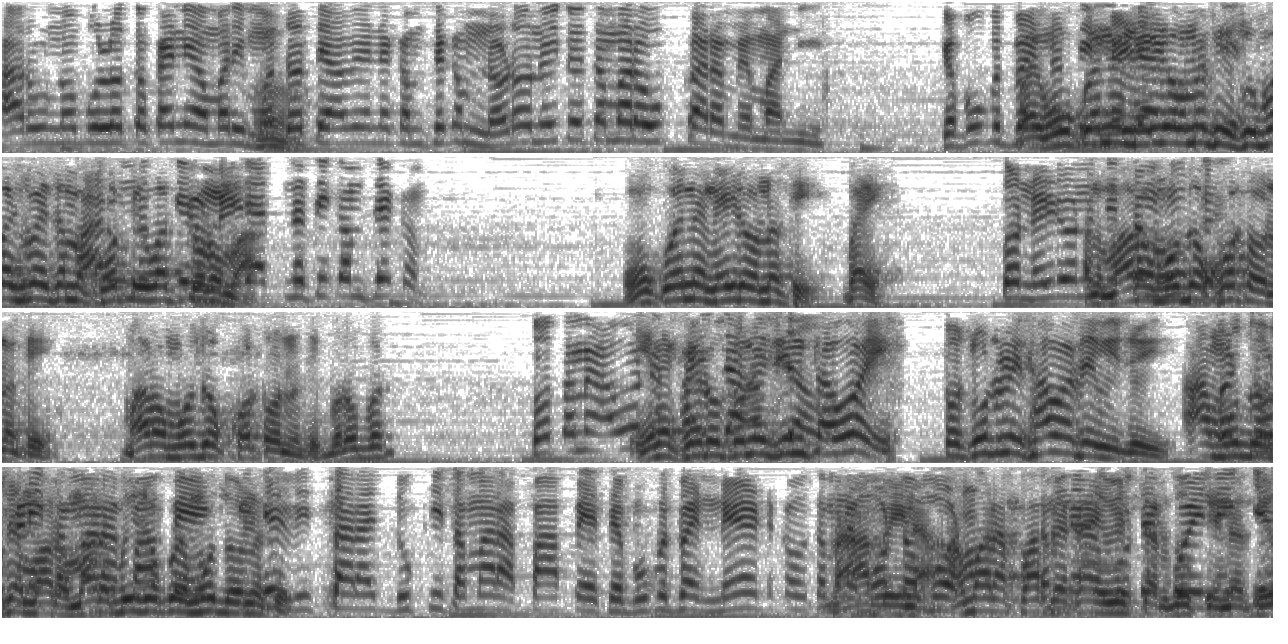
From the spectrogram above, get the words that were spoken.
હારું ન બોલો તો કઈ નહીં અમારી મદદ આવે ને કમ સે કમ નડો નહીં તો તમારો ઉપકાર અમે માનીએ. કે ભૂપતભાઈ ભાઈ, હું નથી, કોઈને નડ્યા. નથી, સુભાષભાઈ, તમે ખોટી વાત કરો નથી કમસે કમ. હું કોઈને નડ્યો નથી ભાઈ. તો નડ્યો નથી મારો મુદ્દો ખોટો નથી. મારો મુદ્દો ખોટો નથી બરોબર? તો તમે આવો ને એને ખેડૂતોની ચિંતા હોય તો ચૂંટણી થવા દેવી જોઈએ. આ મુદ્દો છે મારો. મારો બીજો કોઈ મુદ્દો નથી. વિસ્તાર આજ દુઃખી તમારા પાપે છે. ભૂપતભાઈ નેટ કહું તમને મોટો. અમારા પાપે કઈ વિસ્તાર દુઃખી નથી,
